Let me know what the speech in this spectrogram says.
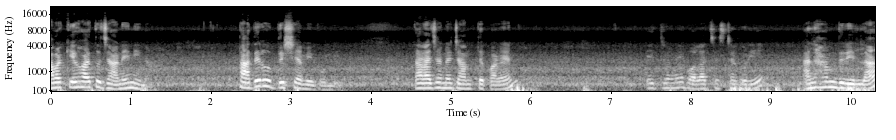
আবার কেউ হয়তো জানেনই না। তাদের উদ্দেশ্যে আমি বলি, তারা যেন জানতে পারেন। এর জন্যই বলার চেষ্টা করি। আলহামদুলিল্লাহ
